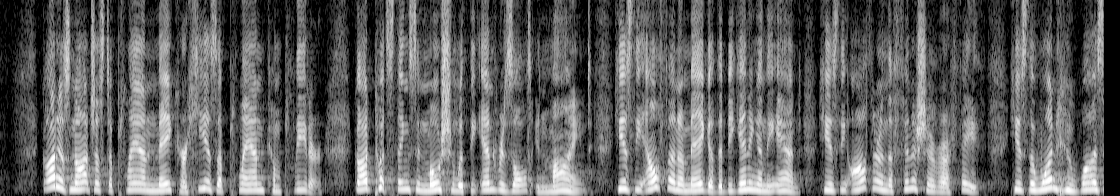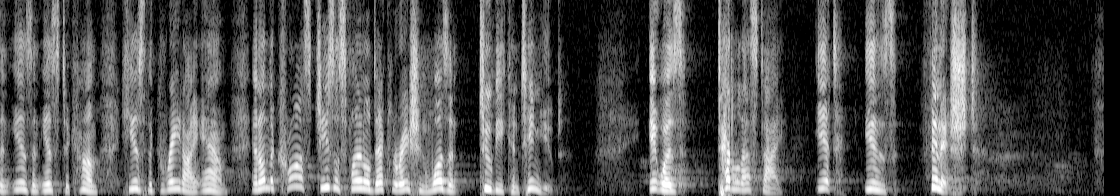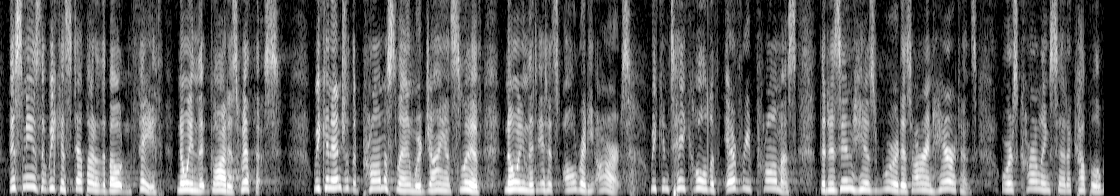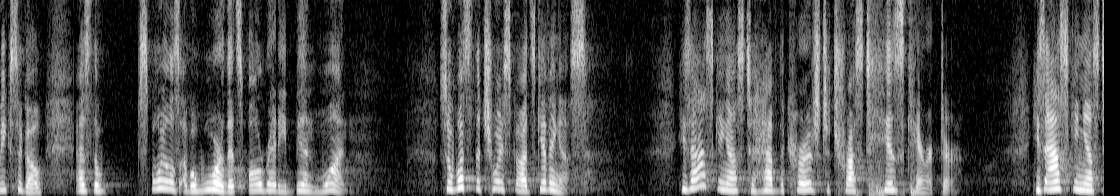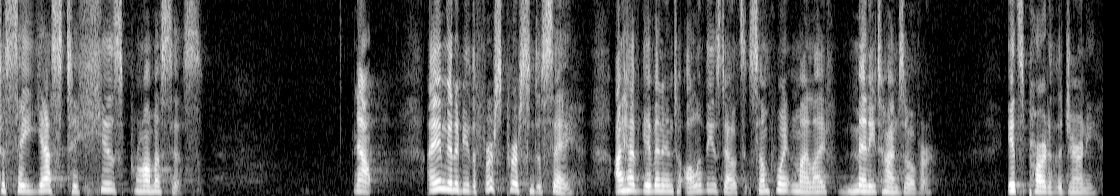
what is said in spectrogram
God is not just a plan maker, He is a plan completer. God puts things in motion with the end result in mind. He is the Alpha and Omega, the beginning and the end. He is the author and the finisher of our faith. He is the one who was and is and is to come. He is the great I am. And on the cross, Jesus' final declaration wasn't to be continued, it was tetelestai. It is finished. This means that we can step out of the boat in faith, knowing that God is with us. We can enter the promised land where giants live, knowing that it is already ours. We can take hold of every promise that is in His Word as our inheritance, or as Carling said a couple of weeks ago, as the spoils of a war that's already been won. So, what's the choice God's giving us? He's asking us to have the courage to trust His character. He's asking us to say yes to His promises. Now, I am going to be the first person to say, I have given in to all of these doubts at some point in my life many times over. It's part of the journey.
